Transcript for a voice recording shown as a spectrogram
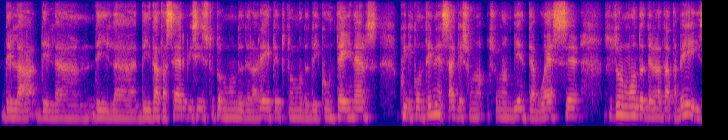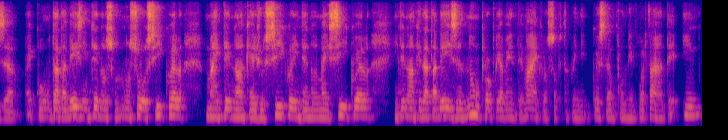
della, della, del, dei data services, tutto il mondo della rete, tutto il mondo dei containers, quindi containers anche su, una, su un ambiente AWS, tutto il mondo della database, ecco, database intendo so, non solo SQL, ma intendo anche Azure SQL, intendo MySQL, intendo anche database non propriamente Microsoft, quindi questo è un punto importante. In,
